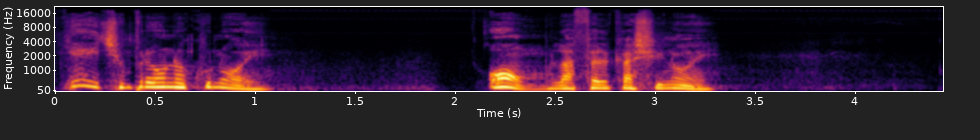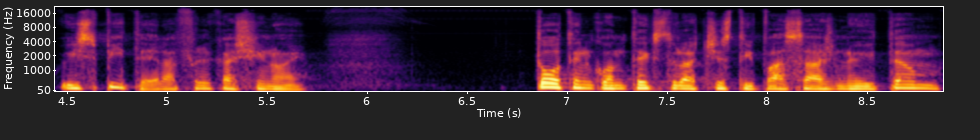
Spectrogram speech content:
e aici împreună cu noi. Om, la fel ca și noi. Cu ispite, la fel ca și noi. Tot în contextul acestui pasaj ne uităm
